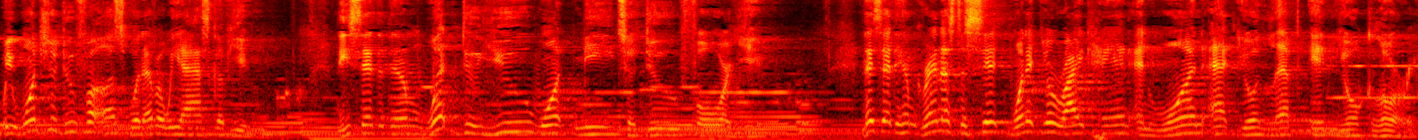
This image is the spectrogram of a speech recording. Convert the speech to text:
we want you to do for us whatever we ask of you. And he said to them, What do you want me to do for you? And they said to him, Grant us to sit one at your right hand and one at your left in your glory.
